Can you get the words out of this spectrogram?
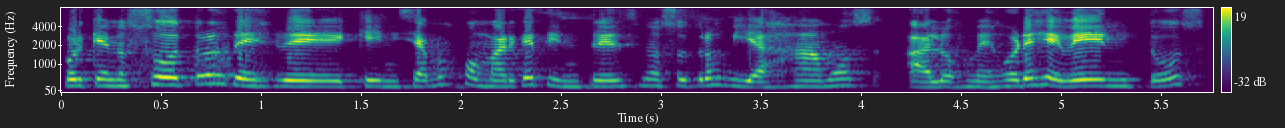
porque nosotros desde que iniciamos con Marketing Trends, nosotros viajamos a los mejores eventos,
